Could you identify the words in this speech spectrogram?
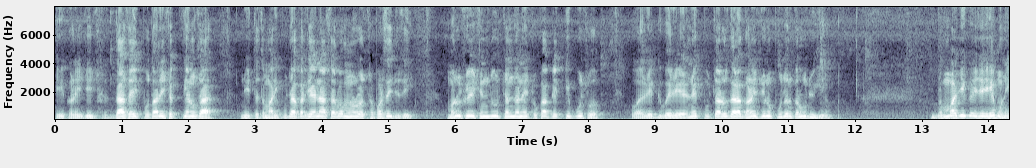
એ ગણે જે શ્રદ્ધા સહિત પોતાની શક્તિ અનુસાર નિત્ય તમારી પૂજા કરશે એના સર્વ મનોરથ સફળ થઈ જશે. મનુષ્યએ સિંદૂર ચંદન અને ચોખા કેતકી પુષ્પ વગેરે અનેક પૂજારો દ્વારા ગણેશજીનું પૂજન કરવું જોઈએ. બ્રહ્માજી કહે છે, હે મુનિ,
